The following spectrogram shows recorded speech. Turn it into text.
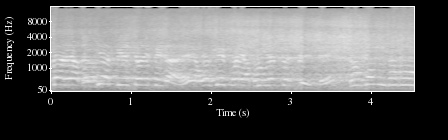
pas l'air de bien appuyer sur les pédales. Hein. Roger pourrait y appuyer un peu plus. Hein. Donc là, nous avons,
